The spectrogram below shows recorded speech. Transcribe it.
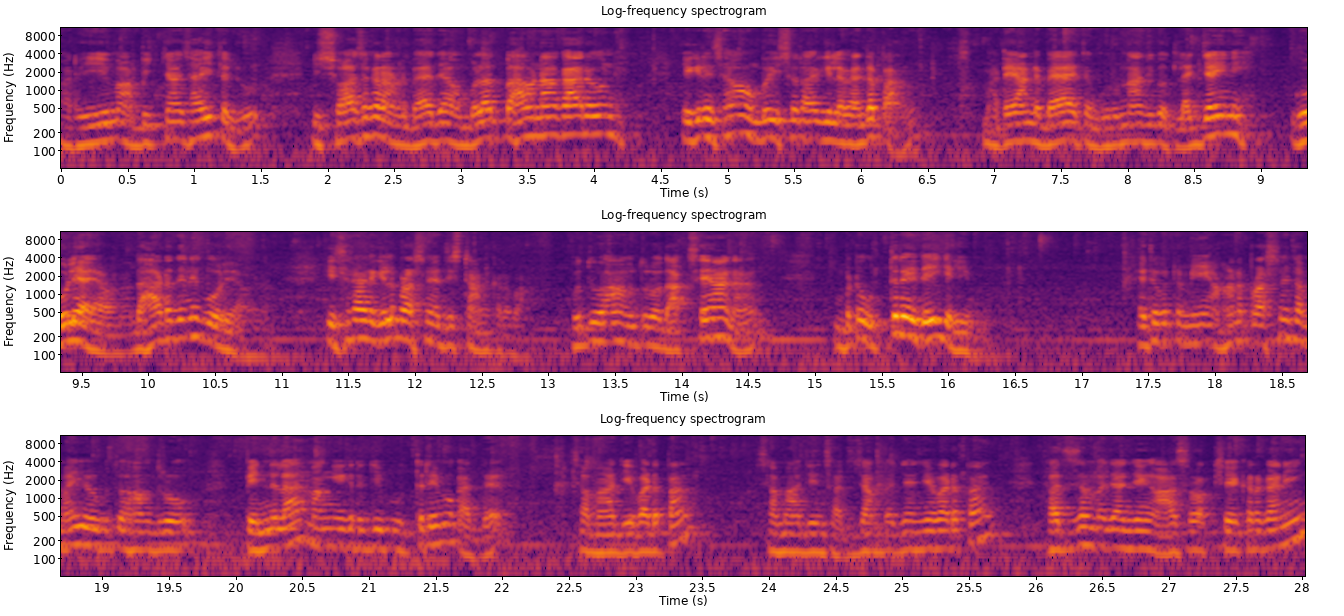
හරීම අභිඥා සහිතලු විශ්වාස කරන්න බෑ දැන් උඹලත් භාවනාකාරයෝනේ. ඒක නිසා උඹ ඉස්සරහා ගිහලා වැඳපන්. මට යන්න බෑ ඒක ගුරුනාදිකොත් ලැජ්ජයිනේ. ගෝලයා යවනවා. 18 දෙනෙක් ගෝලයා යවනවා. ඉස්සරහට ගිහලා ප්‍රශ්න අධිෂ්ඨාන කරපන්. බුදුහාමුදුරෝ දක්ෂයා නම් උඹට උත්තරේ දෙයි කෙලින්ම. එතකොට මේ අහන ප්‍රශ්නේ තමයි ඔය බුදුහාමුදුරෝ පෙන්නලා මම ඒකට දීපු උත්තරේ මොකද්ද? සමාධිය වඩපන්, සමාධියෙන් සති සම්පජඤ්ඤය වඩපන්, සති සම්පජඤ්ඤයෙන් ආශ්‍රවක්ෂය කරගනින්,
